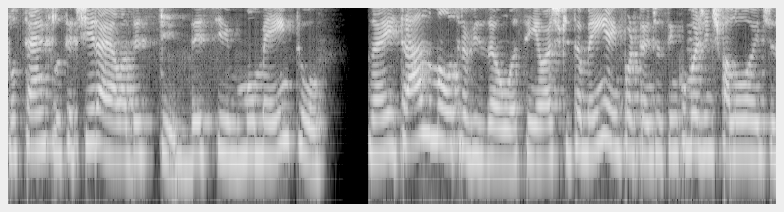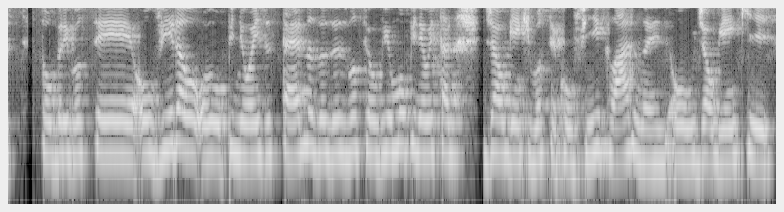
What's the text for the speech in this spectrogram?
você é, você tira ela desse, desse momento né? E traz uma outra visão, assim. Eu acho que também é importante, assim como a gente falou antes sobre você ouvir opiniões externas, às vezes você ouvir uma opinião externa de alguém que você confie, claro, né? Ou de alguém que,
